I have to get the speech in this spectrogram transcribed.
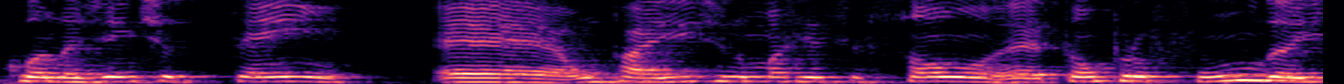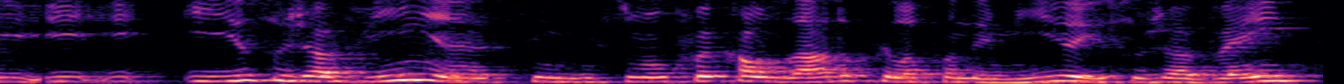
quando a gente tem é, um país numa recessão é, tão profunda e, e, e, isso já vinha, assim, isso não foi causado pela pandemia, isso já vem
